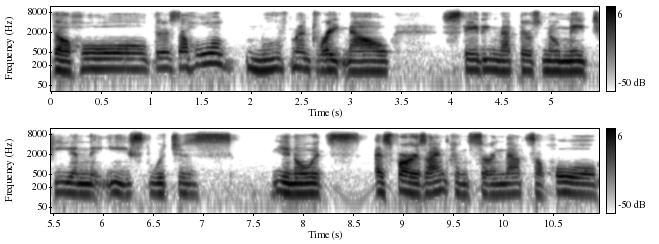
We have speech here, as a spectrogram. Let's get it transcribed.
the whole there's a whole movement right now stating that there's no Métis in the East, which is, you know, it's as far as I'm concerned, that's a whole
